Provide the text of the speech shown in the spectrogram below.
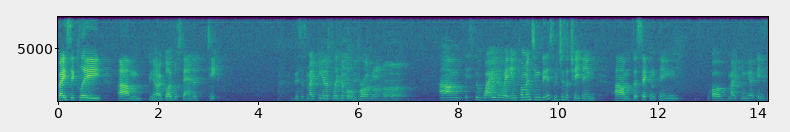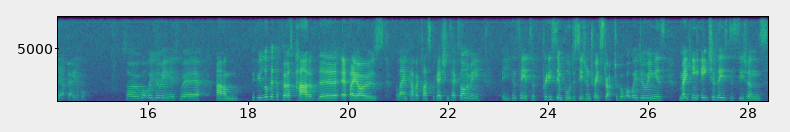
Basically, um, you know, global standard tick. This is making it applicable broadly. Um, it's the way that we're implementing this, which is achieving um, the second thing of making it easily updatable. So what we're doing is we're, um, if you look at the first part of the FAO's land cover classification taxonomy, you can see it's a pretty simple decision tree structure, but what we're doing is making each of these decisions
